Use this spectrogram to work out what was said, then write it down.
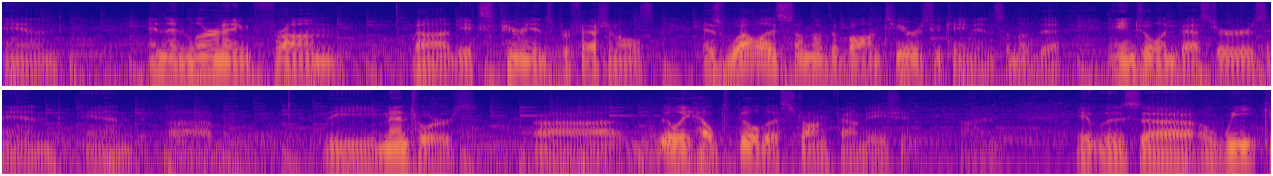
and and then learning from uh, the experienced professionals as well as some of the volunteers who came in, some of the angel investors and, and um, the mentors uh, really helped build a strong foundation. It was uh, a week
